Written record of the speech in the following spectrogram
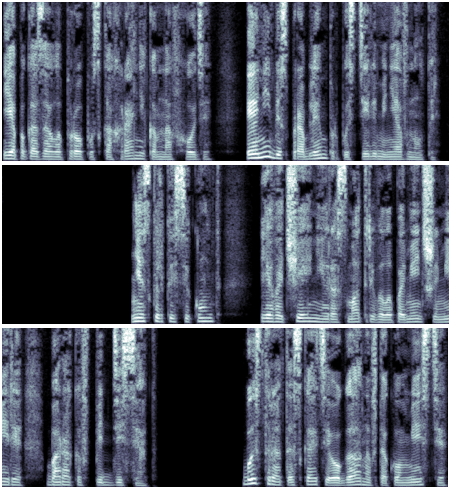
Я показала пропуск охранникам на входе, и они без проблем пропустили меня внутрь. Несколько секунд я в отчаянии рассматривала по меньшей мере бараков 50. Быстро отыскать Иоганна в таком месте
